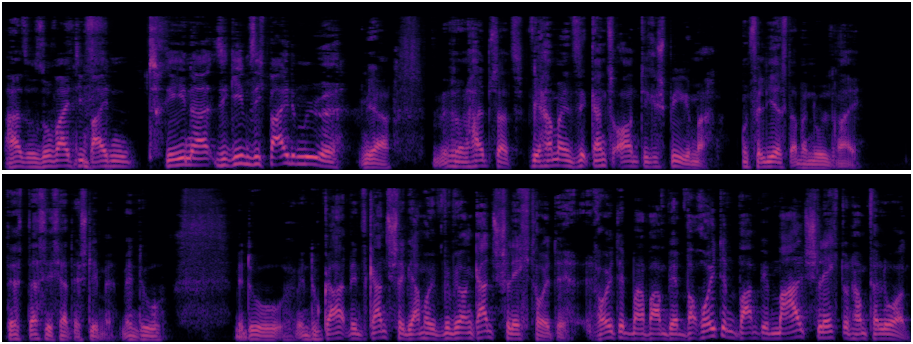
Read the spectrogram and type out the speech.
Also soweit die beiden Trainer. Sie geben sich beide Mühe. Ja, so ein Halbsatz. Wir haben ein ganz ordentliches Spiel gemacht und verlierst aber 0-3. Das, das ist ja das Schlimme. Wenn du, wenn du, wenn du gar, wenn es ganz schlecht, wir haben heute, wir waren ganz schlecht heute. Heute waren wir, heute waren wir mal schlecht und haben verloren.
